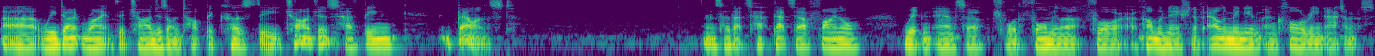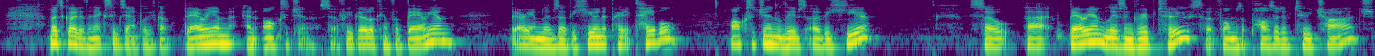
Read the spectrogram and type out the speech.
uh, we don't write the charges on top because the charges have been balanced. And so that's, that's our final written answer for the formula for a combination of aluminium and chlorine atoms. Let's go to the next example. We've got barium and oxygen. So if we go looking for barium, barium lives over here in the periodic table. Oxygen lives over here. So uh, barium lives in group 2, so it forms a positive 2 charge.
